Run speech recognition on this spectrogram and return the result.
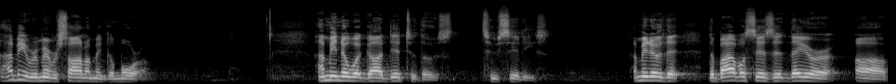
How many remember Sodom and Gomorrah? How many know what God did to those two cities? How many know that the Bible says that they are uh,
